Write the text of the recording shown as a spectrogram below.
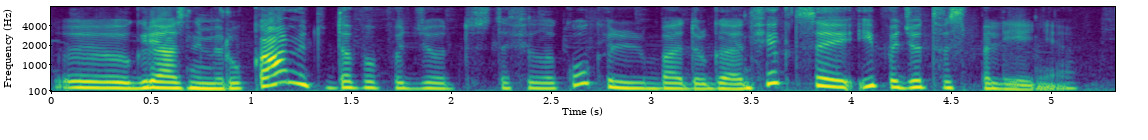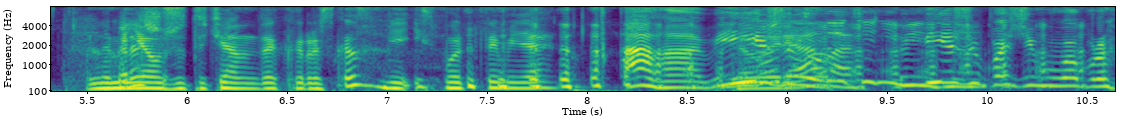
э, грязными руками, туда попадет стафилококк или любая другая инфекция и пойдет идет воспаление. На Хорошо. меня уже Татьяна так рассказывает мне и смотрит на меня. Ага, вижу, вижу, почему вопрос.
